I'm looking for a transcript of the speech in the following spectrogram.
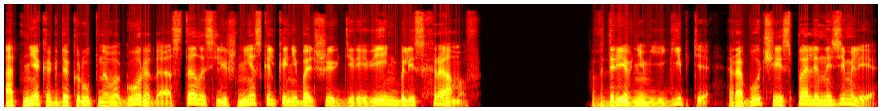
От некогда крупного города осталось лишь несколько небольших деревень близ храмов. В Древнем Египте рабочие спали на земле.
